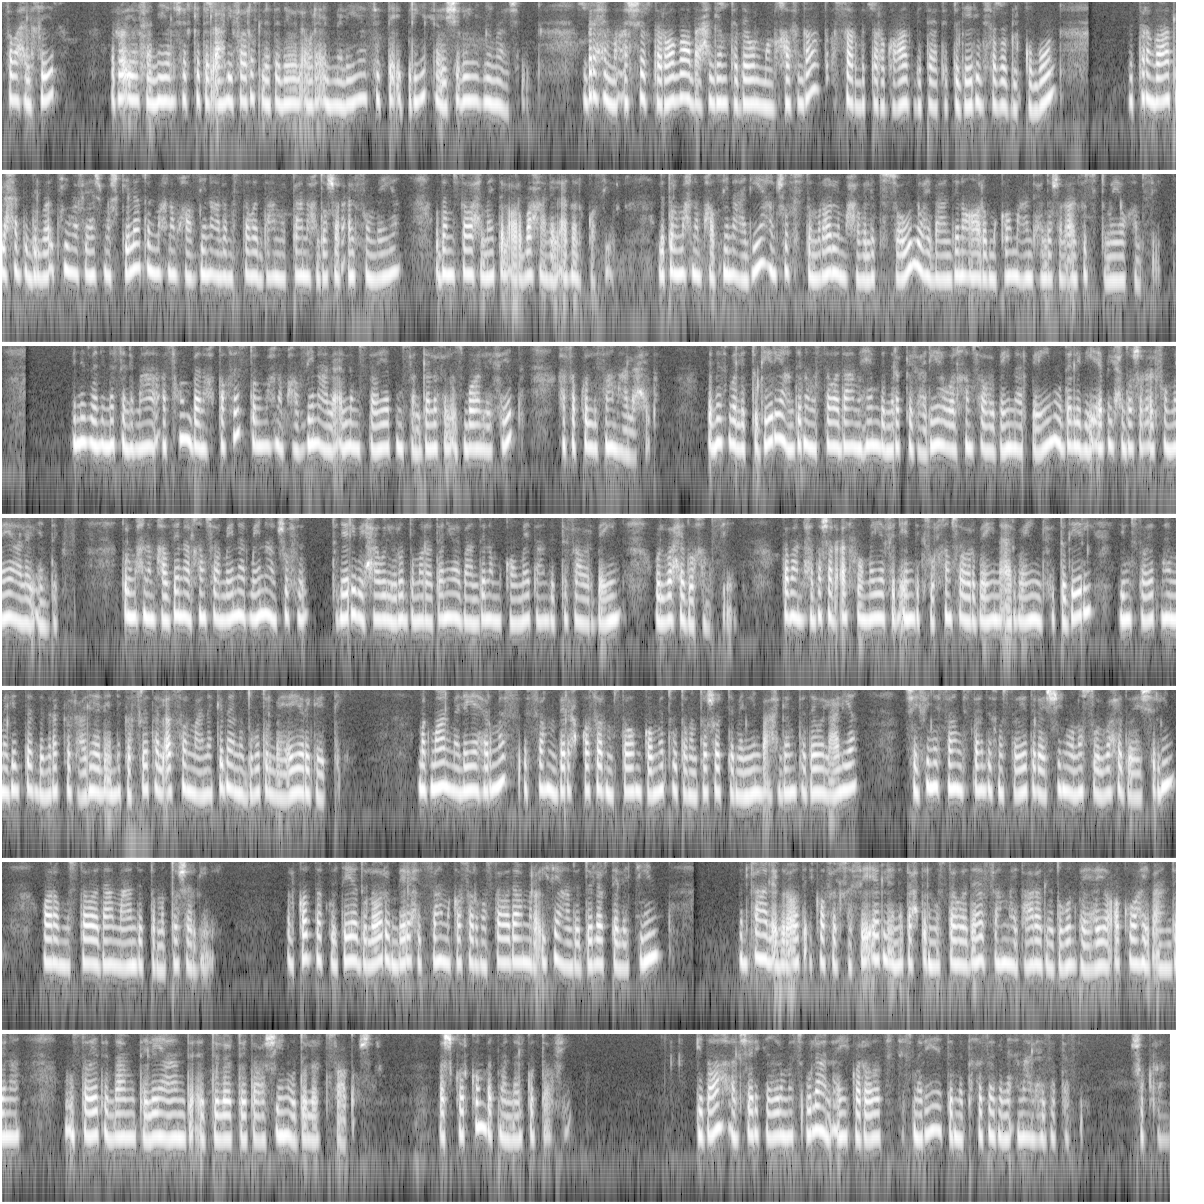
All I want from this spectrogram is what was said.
صباح الخير. الرؤية الفنية لشركة الأهلي فارس لتداول الأوراق المالية ستة إبريل عشرين اتنين وعشرين. امبارح المؤشر تراجع بأحجام تداول منخفضة تأثر بالتراجعات بتاعة التجاري بسبب القبول. التراجعات لحد دلوقتي مفيهاش مشكلة طول ما إحنا محافظين على مستوى الدعم بتاعنا حداشر ألف ومية وده مستوى حماية الأرباح على الأجل القصير. لطول ما إحنا محافظين عليه هنشوف استمرار لمحاولات الصعود وهيبقى عندنا أقرب مقاومة عند حداشر ألف ستمية وخمسين. بالنسبة للناس اللي معاها أسهم بنحتفظ طول ما إحنا محافظين على أقل مستويات مسجلة في الأسبوع اللي فات حسب كل سهم على حدة. بالنسبة للتجاري عندنا مستوى دعم هام بنركز عليه هو الخمسة وأربعين أربعين وده اللي بيقابل حداشر ألف ومية على الإندكس طول ما إحنا محافظين على الخمسة وأربعين أربعين هنشوف التجاري بيحاول يرد مرة تانية ويبقى عندنا مقاومات عند التسعة وأربعين والواحد وخمسين. طبعا حداشر ألف ومية في الإندكس والخمسة وأربعين أربعين في التجاري. دي مستويات مهمة جدا بنركز عليها لأن كسرتها الأسفل معناه كده إن الضغوط البيعية رجعت تاني. المجموعة المالية هرمس السهم امبارح كسر مستوى مقاومته تمنتاشر تمانين بأحجام تداول عالية. شايفين السهم بيستهدف مستويات العشرين ونص والواحد وعشرين وأقرب مستوى دعم عند التمنتاشر جنيه. القبضة الكويتية دولار امبارح السهم كسر مستوى دعم رئيسي عند الدولار تلاتين. بنفعل إجراءات إيقاف الخسائر لأن تحت المستوى ده السهم هيتعرض لضغوط بيعية أقوى هيبقى عندنا مستويات الدعم التالية عند الدولار تلاتة وعشرين والدولار تسعتاشر. بشكركم بتمنى لكم التوفيق. إيضاح الشركة غير مسؤولة عن أي قرارات استثمارية يتم اتخاذها بناء على هذا التسجيل؟ شكرا.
